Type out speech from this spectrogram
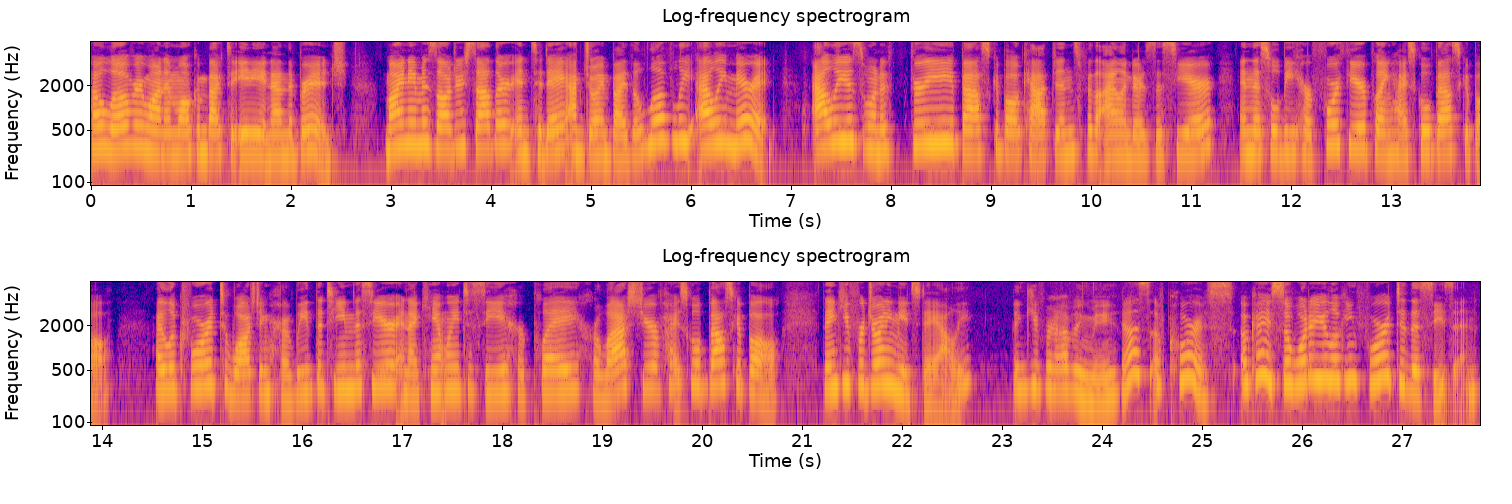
Hello, everyone, and welcome back to 889 The Bridge. My name is Audrey Sadlier, and today I'm joined by the lovely Ally Merritt. Ally is one of three basketball captains for the Islanders this year, and this will be her fourth year playing high school basketball. I look forward to watching her lead the team this year, and I can't wait to see her play her last year of high school basketball. Thank you for joining me today, Ally. Thank you for having me. Yes, of course. Okay, so what are you looking forward to this season?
